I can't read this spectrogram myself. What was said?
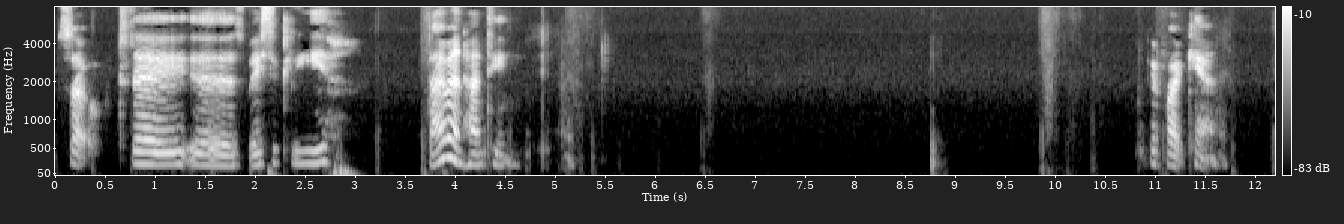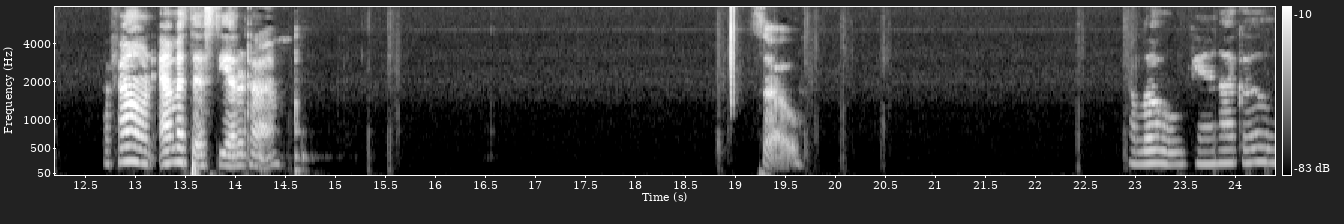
So today is basically diamond hunting. If I can. I found amethyst the other time. So. Hello, can I go?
